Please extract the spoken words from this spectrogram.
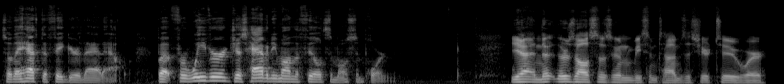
So they have to figure that out. But for Weaver, just having him on the field is the most important. Yeah, and there's also going to be some times this year too where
